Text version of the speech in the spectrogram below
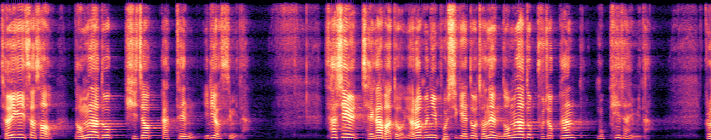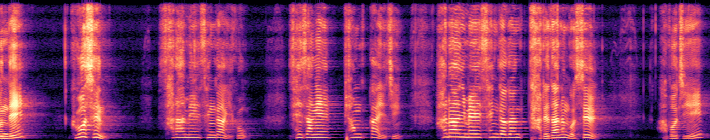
저에게 있어서 너무나도 기적 같은 일이었습니다. 사실 제가 봐도 여러분이 보시기에도 저는 너무나도 부족한 목회자입니다. 그런데 그것은 사람의 생각이고 세상의 평가이지 하나님의 생각은 다르다는 것을 아버지의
